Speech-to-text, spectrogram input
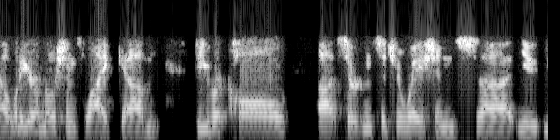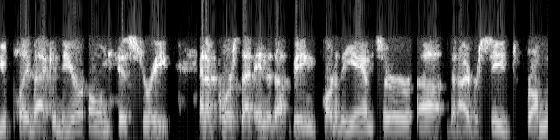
Uh, what are your emotions like? Um, do you recall uh, certain situations? Uh, you, you play back into your own history. And of course, that ended up being part of the answer uh, that I received from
